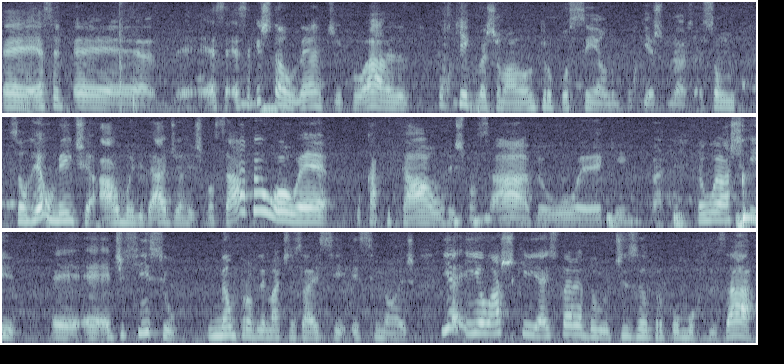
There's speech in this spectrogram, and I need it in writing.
é, essa, é, essa essa questão, né? Tipo, ah, por que, que vai chamar antropoceno? Porque são, são realmente a humanidade a responsável ou é o capital responsável ou é quem? Então eu acho que é, é, é difícil não problematizar esse, esse nós. E, e, eu acho que a história do desantropomorfizar,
